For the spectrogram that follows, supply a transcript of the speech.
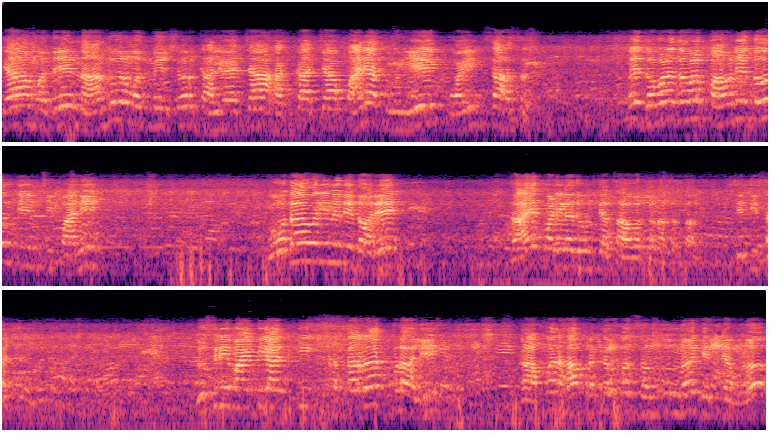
त्यामध्ये नांदूर मधमेश्वर कालव्याच्या हक्काच्या पाण्यातून एक पॉईंट सहासष्ट. म्हणजे जवळजवळ पावणे दोन तीनची पाणी गोदावरी नदीद्वारे जायकवाडीला देऊन त्याचं आवर्तन आता चालू शेतीसाठी. दुसरी माहिती आणखी खतरनाक पुढे आली. आपण हा प्रकल्प समजून न घेतल्यामुळं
